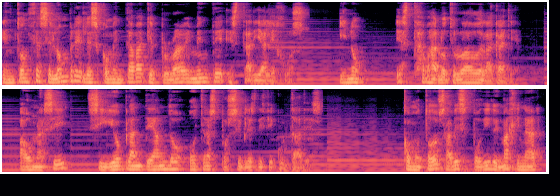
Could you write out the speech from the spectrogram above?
Entonces el hombre les comentaba que probablemente estaría lejos. Y no, estaba al otro lado de la calle. Aún así, siguió planteando otras posibles dificultades. Como todos habéis podido imaginar,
